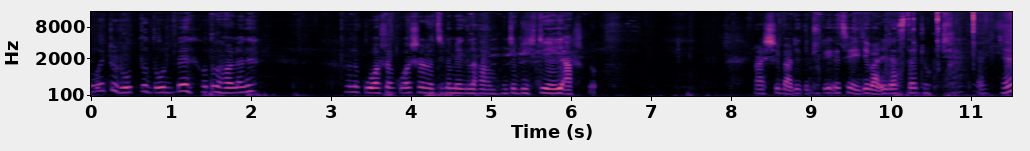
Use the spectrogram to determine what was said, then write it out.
ও একটু রোদ তো দৌড়বে কত ভালো লাগে। মানে কুয়াশা কুয়াশা রয়েছে না, মেঘলা হচ্ছে বৃষ্টি এই আসলো। আর সে বাড়িতে ঢুকে গেছে, এই যে বাড়ির রাস্তায় ঢুকছে। এই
